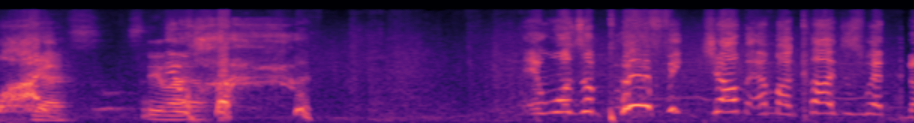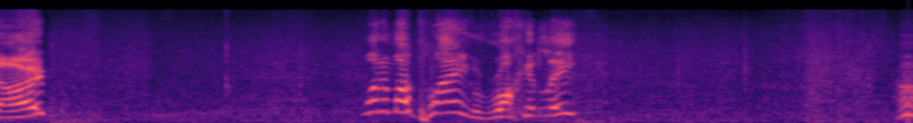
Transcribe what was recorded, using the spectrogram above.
Why? Yes. See you later. was, it was a perfect jump and my car just went, nope. What am I playing? Rocket League? Did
